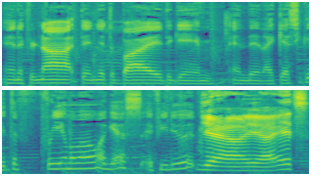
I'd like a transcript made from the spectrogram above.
and if you're not, then you have to buy the game, and then I guess you get the free MMO. I guess if you do it. Yeah, yeah. It's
